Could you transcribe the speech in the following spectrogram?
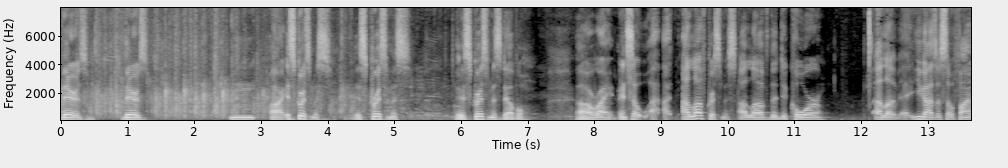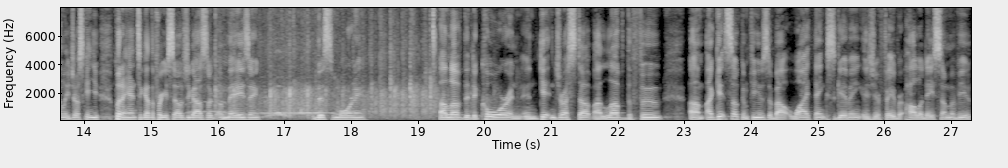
There's, there's, mm, all right, it's Christmas. It's Christmas. It's Christmas, devil. All right. And so I, I love Christmas. I love the decor. I love, you guys are so finely dressed. Can you put a hand together for yourselves? You guys look amazing this morning. I love the decor and, and getting dressed up. I love the food. Um, I get so confused about why Thanksgiving is your favorite holiday, some of you.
